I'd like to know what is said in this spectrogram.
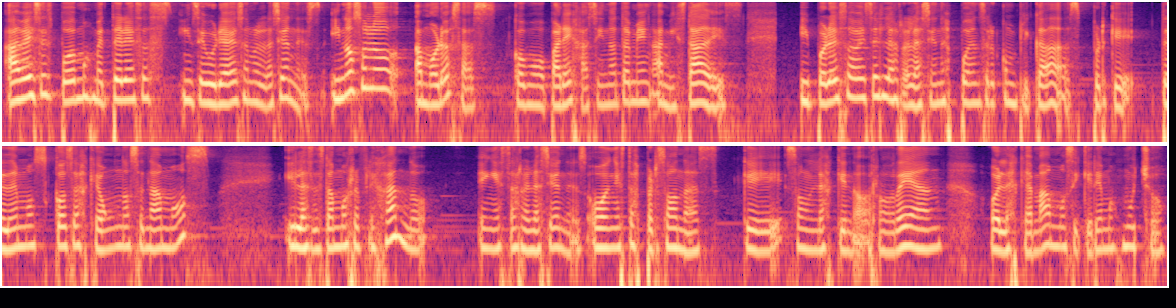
a veces podemos meter esas inseguridades en relaciones. Y no solo amorosas como pareja, sino también amistades. Y por eso a veces las relaciones pueden ser complicadas, porque tenemos cosas que aún no sanamos y las estamos reflejando en estas relaciones o en estas personas que son las que nos rodean o las que amamos y queremos mucho,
